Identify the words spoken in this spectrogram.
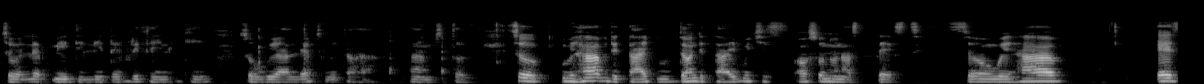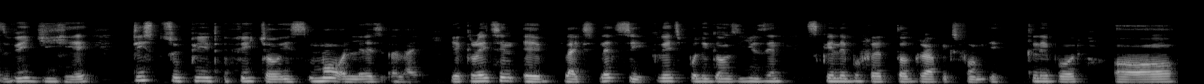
So let me delete everything again. So we are left with our um, stuff. So we have the type we've done the type which is also known as text. So we have svg here this stupid feature is more or less uh, like you're creating a like let's see create polygons using scalable vector graphics from a clipboard or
